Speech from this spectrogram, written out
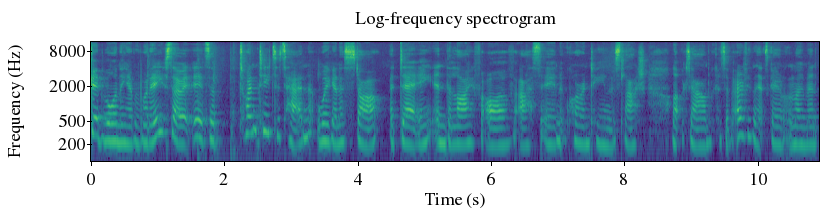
Good morning everybody. So it's a 20 to 10. We're going to start a day in the life of us in quarantine slash lockdown because of everything that's going on at the moment.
